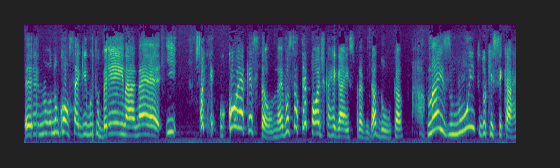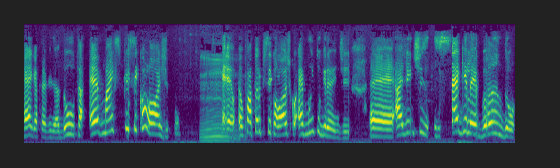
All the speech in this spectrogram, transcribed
é, não, não, consegue ir muito bem, né, e só que qual é a questão, né? Você até pode carregar isso para a vida adulta, mas muito do que se carrega para a vida adulta é mais psicológico. Hum. É, o fator psicológico é muito grande. É, a gente segue levando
